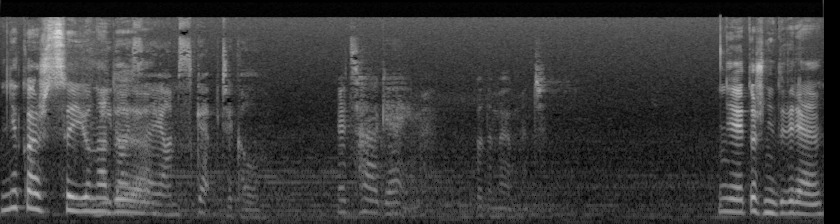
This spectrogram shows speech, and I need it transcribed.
Мне кажется, ее надо... I'm skeptical? It's her game, for the moment. Я ей тоже не доверяю.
